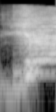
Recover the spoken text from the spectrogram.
Yeah!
